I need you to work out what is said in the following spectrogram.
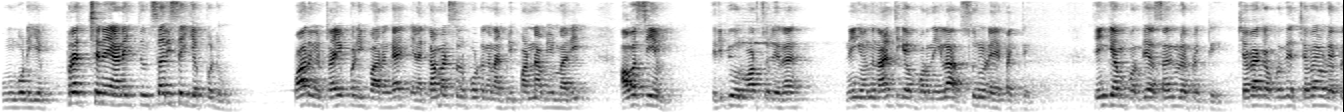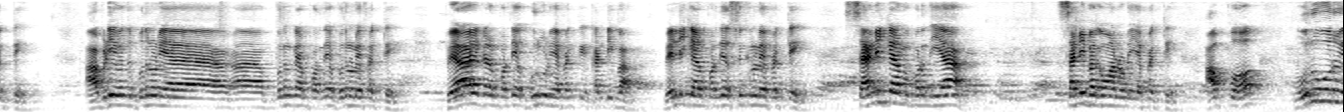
உங்களுடைய பிரச்சனை அனைத்தும் சரி செய்யப்படும். பாருங்கள் ட்ரை பண்ணி பாருங்கள் எனக்கு கமெண்ட்ஸில் போட்டுங்க நான் இப்படி பண்ண அப்படி மாதிரி. அவசியம். திருப்பி ஒரு வார்த்தை சொல்லிடுறேன். நீங்கள் வந்து ஞாயிற்றுக்கிழமை பிறந்தீங்களா? சூரியனுடைய எஃபெக்ட்டு திங்கிழமை பிறந்தியா? சனியோட எஃபெக்ட்டு செவ்வாய்க்கிழமை பிறந்தியா? செவ்வாயோட எஃபெக்ட்டு அப்படியே வந்து புதனுடைய புதன்கிழமை பிறந்தியா? புதனுடைய எஃபெக்ட்டு வியாழக்கிழமை பிறந்தியா குருவுடைய எஃபெக்ட் கண்டிப்பாக வெள்ளிக்கிழமை பிறந்தியா சுக்கரனுடைய எஃபெக்ட்டு சனிக்கிழமை பிறந்தியா? சனி பகவானுடைய எஃபெக்ட் அப்போது ஒரு ஒரு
